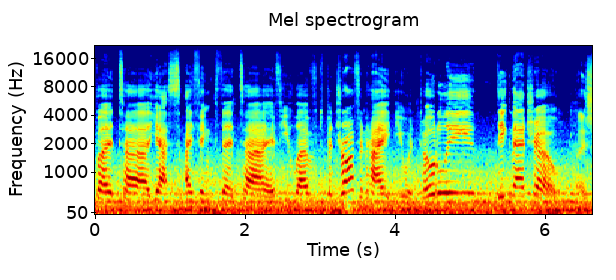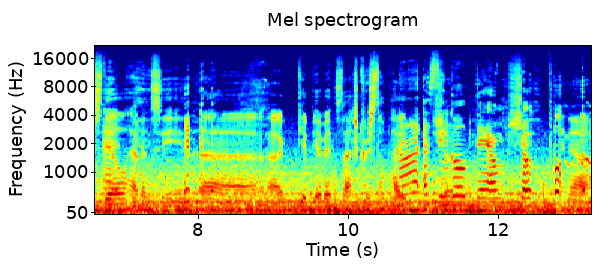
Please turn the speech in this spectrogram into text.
but uh, yes, I think that uh, if you loved Betroffenheit, you would totally dig that show. I still haven't seen uh, uh, Kid Pivot slash Crystal Pite. Not a show. single damn show. I know.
